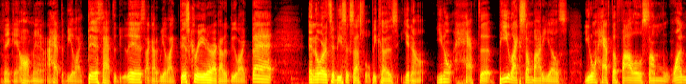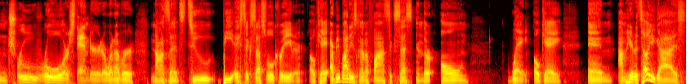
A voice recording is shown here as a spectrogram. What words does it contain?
thinking, oh man, I have to be like this, I have to do this, I got to be like this creator, I got to do like that in order to be successful because you don't. You don't have to be like somebody else. You don't have to follow some one true rule or standard or whatever nonsense to be a successful creator. Okay. Everybody's to find success in their own way. Okay. And I'm here to tell you guys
